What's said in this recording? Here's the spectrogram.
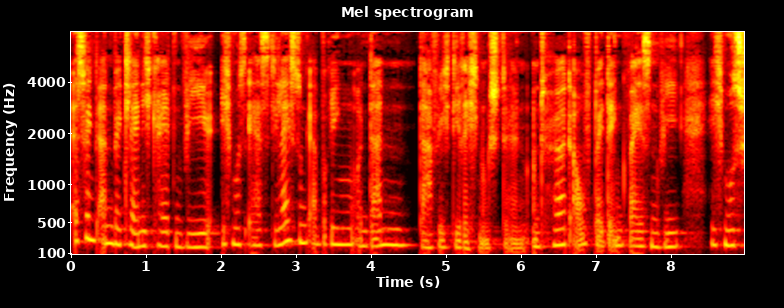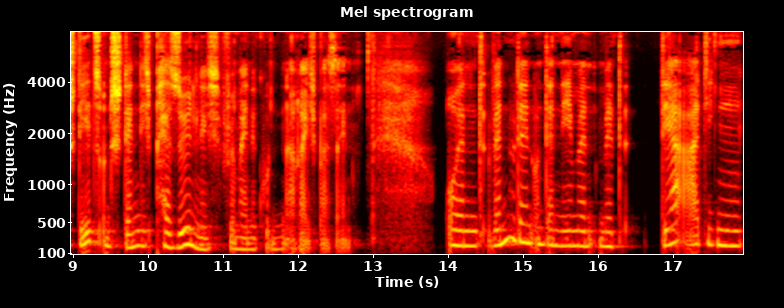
Es fängt an bei Kleinigkeiten wie, ich muss erst die Leistung erbringen und dann darf ich die Rechnung stellen und hört auf bei Denkweisen wie, ich muss stets und ständig persönlich für meine Kunden erreichbar sein. Und wenn du dein Unternehmen mit derartigen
